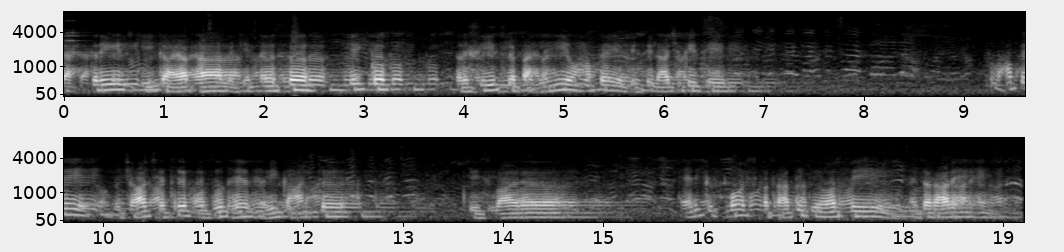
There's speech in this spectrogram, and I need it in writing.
बेहतरीन किक आया था, लेकिन उस किक को रिसीव से पहले ही वहाँ पे विसिल आ चुकी थी। तो वहाँ पे बचाव क्षेत्र मौजूद है रविकांत इस बार एरिक स्पोर्ट्स पत्राती की ओर से नज़र आ रहे हैं।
